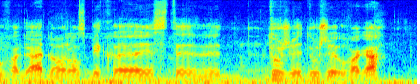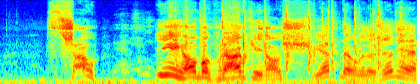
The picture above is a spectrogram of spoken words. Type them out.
Uwaga, no rozbieg e, jest e, duży, duży, uwaga. Strzał! I obok bramki, no świetne uderzenie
